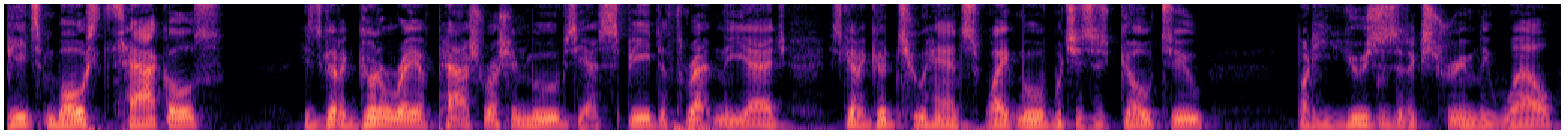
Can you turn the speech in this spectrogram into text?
beats most tackles. He's got a good array of pass rushing moves. He has speed to threaten the edge. He's got a good two hand swipe move, which is his go to but he uses it extremely well.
